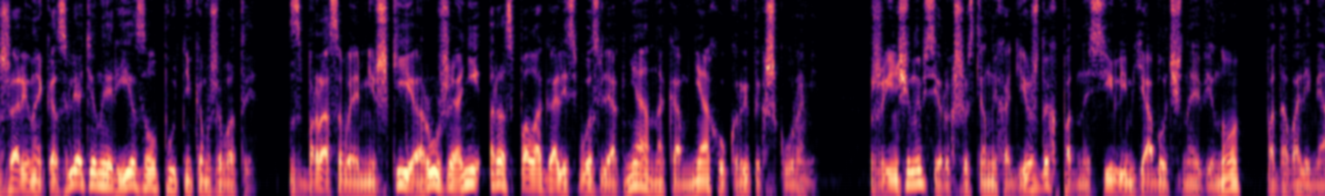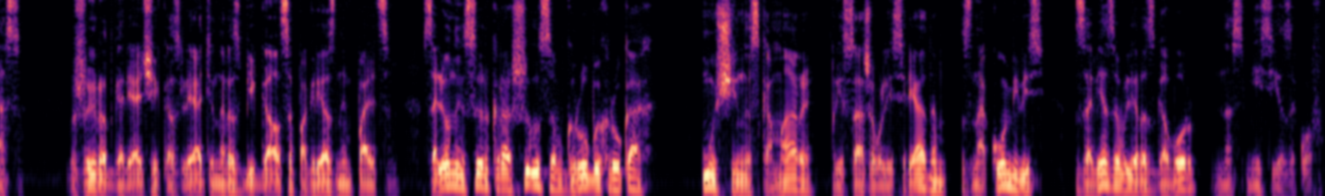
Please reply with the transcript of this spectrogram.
жареной козлятины резал путникам животы. Сбрасывая мешки и оружие, они располагались возле огня на камнях, укрытых шкурами. Женщины в серых шерстяных одеждах подносили им яблочное вино, подавали мясо. Жир от горячей козлятины разбегался по грязным пальцам. Соленый сыр крошился в грубых руках. Мужчины с комары присаживались рядом, знакомились, завязывали разговор на смесь языков.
